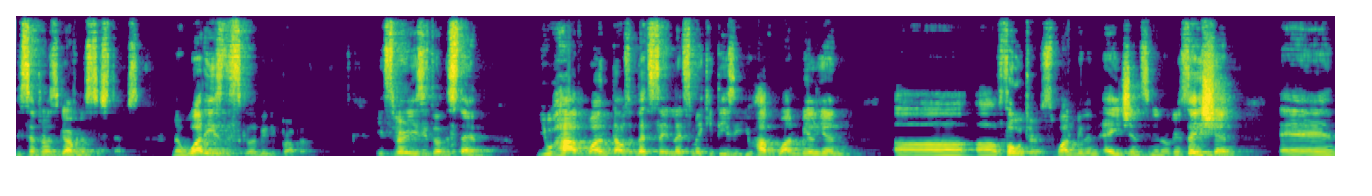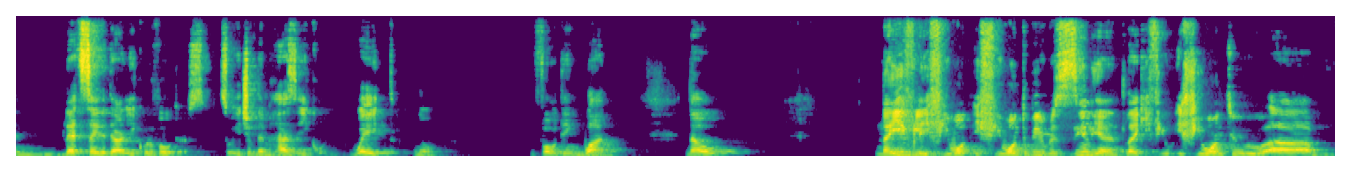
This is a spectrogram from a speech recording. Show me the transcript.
decentralized governance systems. Now, what is the scalability problem? It's very easy to understand. You have 1,000, let's say, let's make it easy. You have 1 million uh, uh, voters, 1 million agents in an organization, and let's say that they are equal voters. So each of them has equal weight, you know, voting one. Now, naively, if you want, if you want to be resilient, like if you if you want to um,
